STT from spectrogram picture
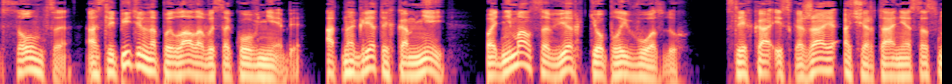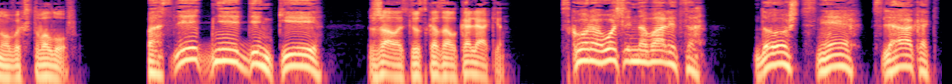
Солнце ослепительно пылало высоко в небе. От нагретых камней поднимался вверх теплый воздух, слегка искажая очертания сосновых стволов. «Последние деньки», — жалостью сказал Калякин. «Скоро осень навалится. Дождь, снег, слякоть.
